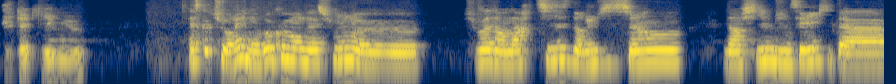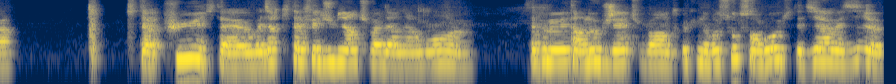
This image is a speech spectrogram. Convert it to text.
jusqu'à qu'il y ait mieux. Est-ce que tu aurais une recommandation, euh, tu vois, d'un artiste, d'un musicien, d'un film, d'une série qui t'a qui t'a plu et qui t'a, on va dire, qui t'a fait du bien, tu vois, dernièrement. euh. ça peut même être un objet, tu vois, un truc, une ressource, en gros, où tu t'es dit, ah, vas-y, euh,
